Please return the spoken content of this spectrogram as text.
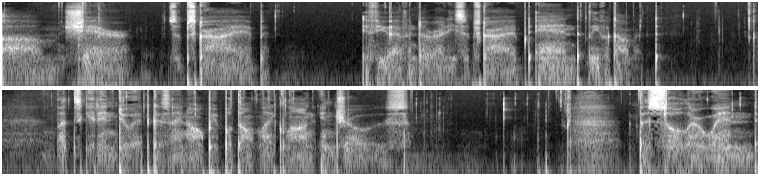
um, share, subscribe if you haven't already subscribed, and leave a comment. Let's get into it because I know people don't like long intros. The solar wind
